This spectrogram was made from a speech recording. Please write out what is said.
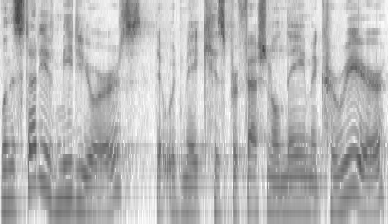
When the study of meteors that would make his professional name and career,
